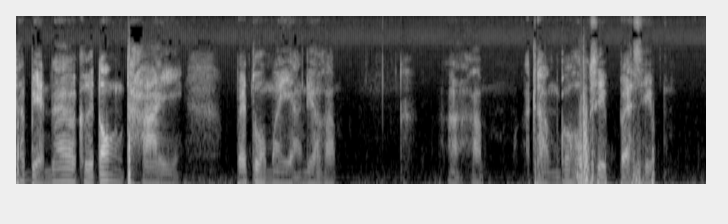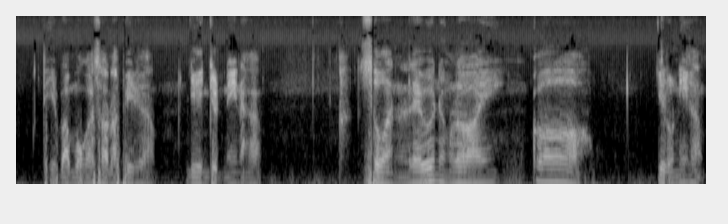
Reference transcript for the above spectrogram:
ถ้าเปลี่ยนได้ก็คือต้องถ่ายไปตัวใหม่อย่างเดียวครับอ่าครับอาธรรมก็หกสิบแปดสิบที่ประมุกอสรพิษครับ ยืนจุดนี้นะครับ ส่วนเลเวลหนึ่งร้อยก็อยู่ตรงนี้ครับ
